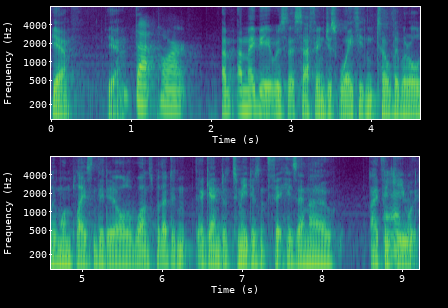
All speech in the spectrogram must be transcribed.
Yeah. Yeah. That part, Um, and maybe it was that Safin just waited until they were all in one place and did it all at once. But that didn't, again, to me, doesn't fit his mo. I think he and, would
